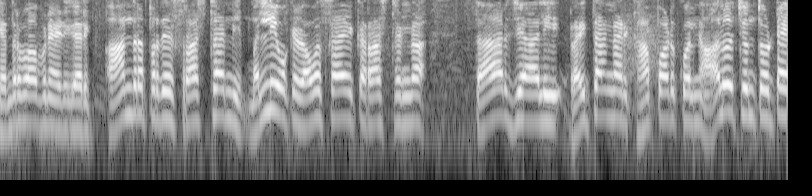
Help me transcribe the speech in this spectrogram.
చంద్రబాబు నాయుడు గారికి ఆంధ్రప్రదేశ్ రాష్ట్రాన్ని మళ్ళీ ఒక వ్యవసాయక రాష్ట్రంగా తయారు చేయాలి రైతాంగాన్ని కాపాడుకోవాలనే ఆలోచనతోటే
